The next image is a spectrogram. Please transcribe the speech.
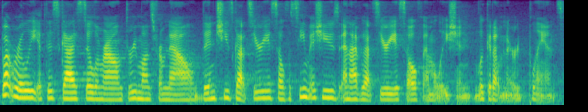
But really, if this guy's still around three months from now, then she's got serious self esteem issues and I've got serious self immolation. Look it up, nerd plans.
